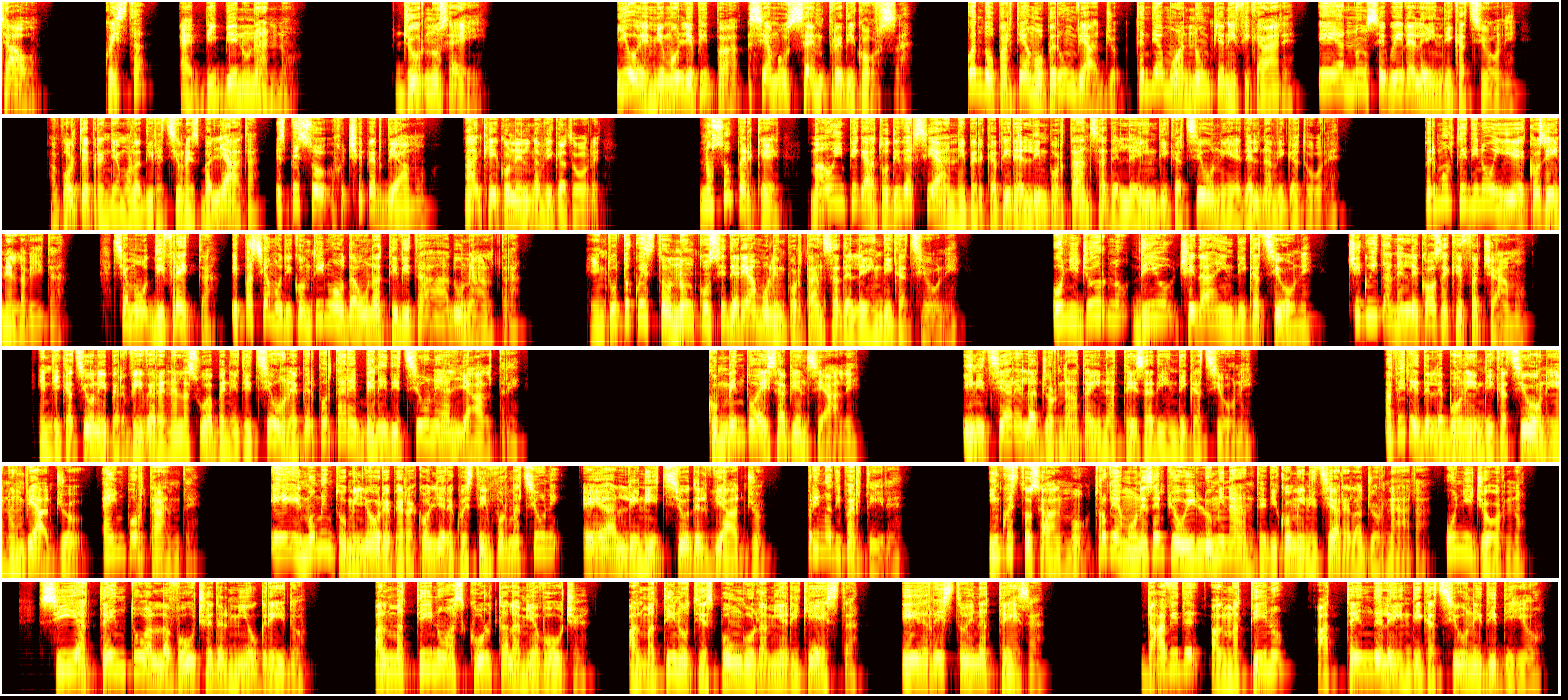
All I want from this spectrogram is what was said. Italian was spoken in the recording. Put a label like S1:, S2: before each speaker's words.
S1: Ciao, questa è Bibbia in un anno. Giorno 6. Io e mia moglie Pippa siamo sempre di corsa. Quando partiamo per un viaggio tendiamo a non pianificare e a non seguire le indicazioni. A volte prendiamo la direzione sbagliata e spesso ci perdiamo, anche con il navigatore. Non so perché, ma ho impiegato diversi anni per capire l'importanza delle indicazioni e del navigatore. Per molti di noi è così nella vita. Siamo di fretta e passiamo di continuo da un'attività ad un'altra. E in tutto questo non consideriamo l'importanza delle indicazioni. Ogni giorno Dio ci dà indicazioni, ci guida nelle cose che facciamo. Indicazioni per vivere nella sua benedizione, per portare benedizione agli altri. Commento ai sapienziali. Iniziare la giornata in attesa di indicazioni. Avere delle buone indicazioni in un viaggio è importante e il momento migliore per raccogliere queste informazioni è all'inizio del viaggio, prima di partire. In questo salmo troviamo un esempio illuminante di come iniziare la giornata, ogni giorno. Sii attento alla voce del mio grido. Al mattino ascolta la mia voce. Al mattino ti espongo la mia richiesta e resto in attesa. Davide al mattino attende le indicazioni di Dio.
